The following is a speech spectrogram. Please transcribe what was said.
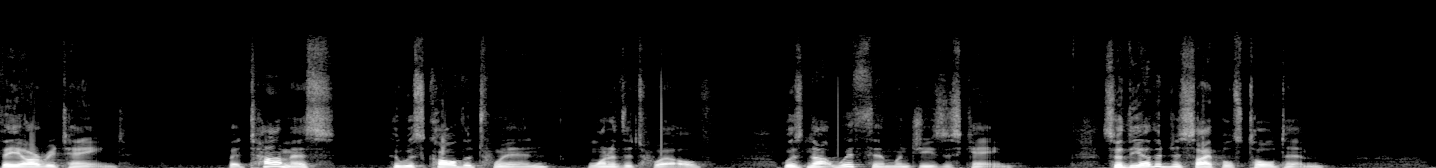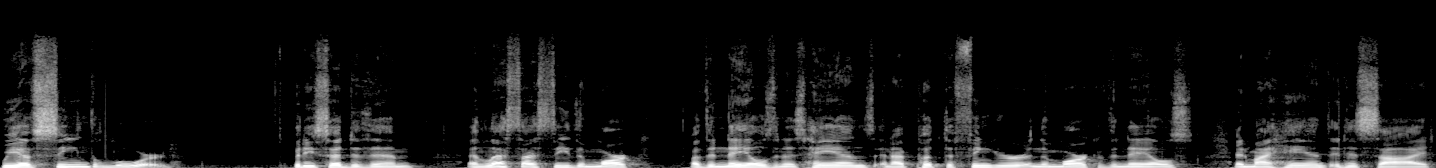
they are retained. But Thomas, who was called the twin, one of the twelve, was not with them when Jesus came. So the other disciples told him, We have seen the Lord. But he said to them, Unless I see the mark of the nails in his hands, and I put the finger in the mark of the nails, and my hand in his side,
